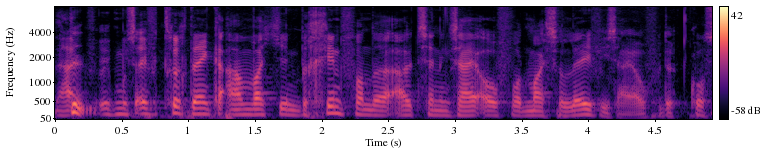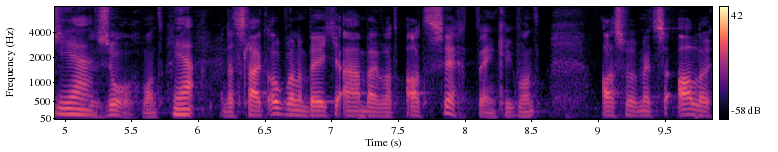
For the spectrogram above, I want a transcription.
Nou, ik, ik, moest even terugdenken aan wat je in het begin van de uitzending zei over wat Marcel Levy zei over de kosten ja. van de zorg. Want ja. en dat sluit ook wel een beetje aan bij wat Ad zegt, denk ik. Want als we met z'n allen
